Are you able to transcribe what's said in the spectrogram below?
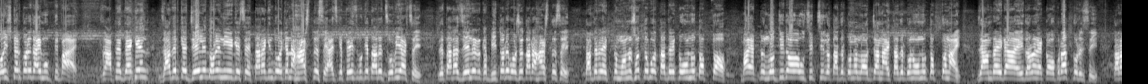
বহিষ্কার করে দেয় মুক্তি পায়। আপনি দেখেন, যাদেরকে জেলে ধরে নিয়ে গেছে, তারা কিন্তু ওইখানে হাসতেছে। আজকে ফেসবুকে তাদের ছবি আসছে। যে তারা জেলের ভিতরে বসে তারা হাসতেছে। তাদের একটু মনুষ্যত্ববোধ তাদের একটু অনুতপ্ত বা একটু লজ্জিত হওয়া উচিত ছিল, তাদের কোনো লজ্জা নাই, তাদের কোনো অনুতপ্ত নাই যে আমরা এটা এই ধরনের একটা অপরাধ করেছি। তারা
